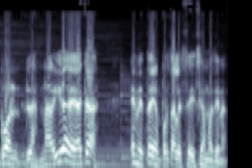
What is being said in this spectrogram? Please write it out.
con las navidades acá en Estadio Portales edición matinal.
